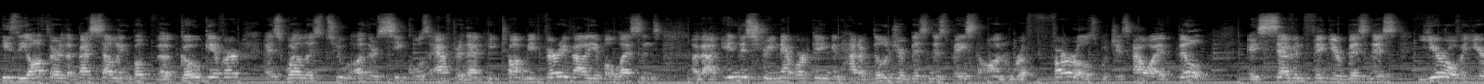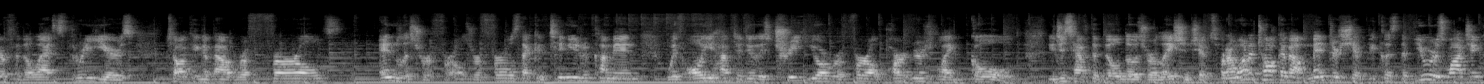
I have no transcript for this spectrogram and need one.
He's the author of the best-selling book, The Go-Giver, as well as two other sequels after that. He taught me very valuable lessons about industry networking and how to build your business based on referrals, which is how I've built a seven-figure business year over year for the last three years, talking about referrals endless referrals, referrals that continue to come in with all you have to do is treat your referral partners like gold. You just have to build those relationships. But I want to talk about mentorship because the viewers watching,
